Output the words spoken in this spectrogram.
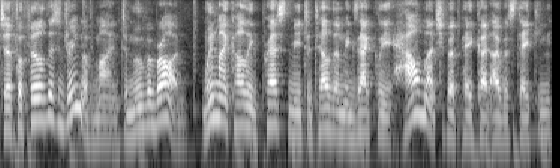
to fulfill this dream of mine to move abroad. When my colleague pressed me to tell them exactly how much of a pay cut I was taking,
